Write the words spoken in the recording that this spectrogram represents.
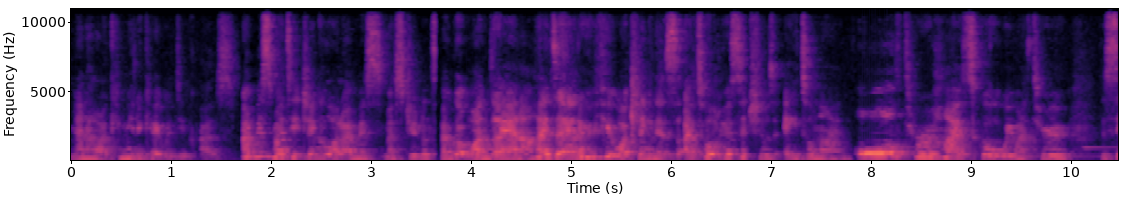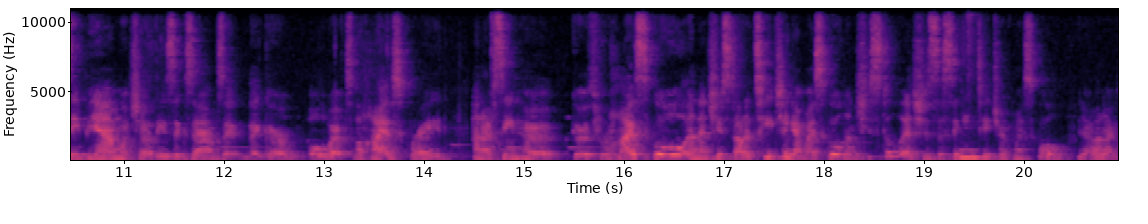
and how I communicate with you guys. I miss my teaching a lot. I miss my students. I've got one, Diana. Hi Diana, if you're watching this. I taught her since she was eight or nine. All through high school, we went through the CPM, which are these exams that, that go all the way up to the highest grade. And I've seen her go through high school and then she started teaching at my school and she's still there. She's the singing teacher of my school. You know, and I,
